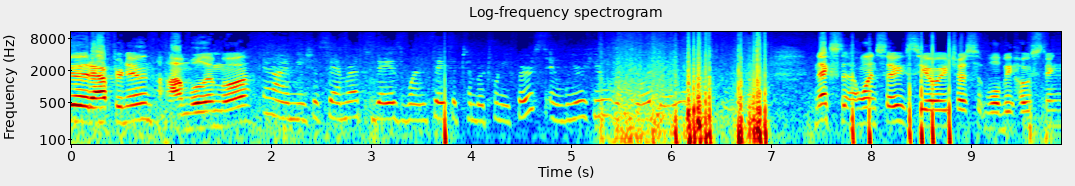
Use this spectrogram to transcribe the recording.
Good afternoon. I'm William Mua. And I'm Nisha Samra. Today is Wednesday, September 21st, and we are here with your daily. Next Wednesday, COHS will be hosting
